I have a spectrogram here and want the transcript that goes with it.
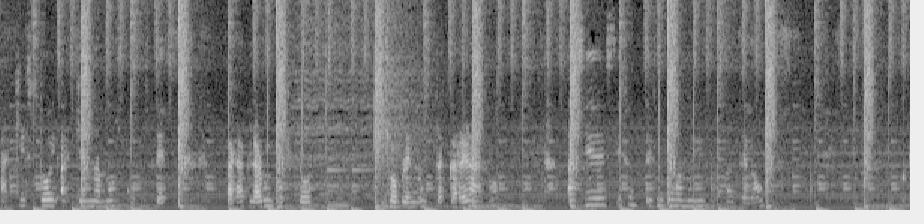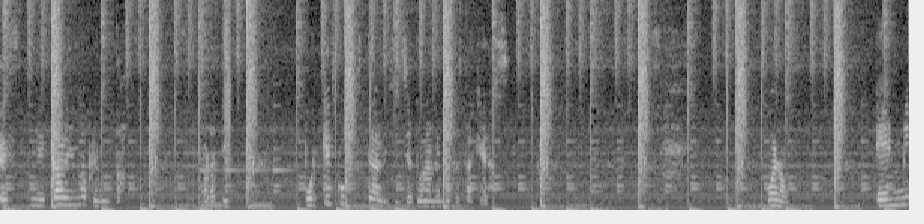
Aquí estoy, aquí andamos con usted para hablar un poquito sobre nuestra carrera, ¿no? Así es, es un, es un tema muy importante, ¿no? Este, Karen, una pregunta para ti. ¿Por qué escogiste la licenciatura en lenguas extranjeras? Bueno, en mi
